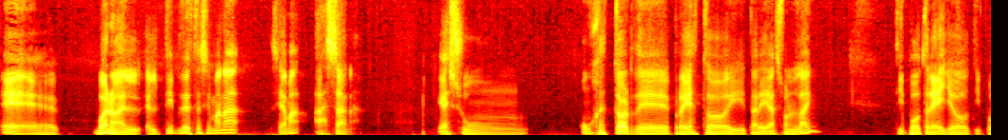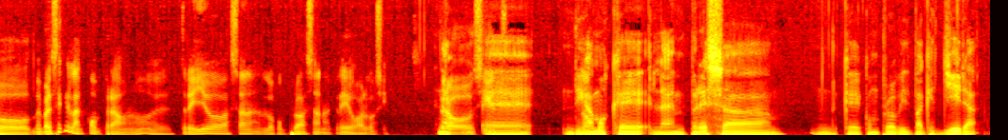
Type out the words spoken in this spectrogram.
Eh, bueno, el, tip de esta semana se llama Asana, que es un, un gestor de proyectos y tareas online tipo Trello, tipo. Me parece que lo han comprado, ¿no? El Trello Asana, lo compró Asana, creo, o algo así. no, eh, digamos que la empresa que compró Bitbucket Gira, ah.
